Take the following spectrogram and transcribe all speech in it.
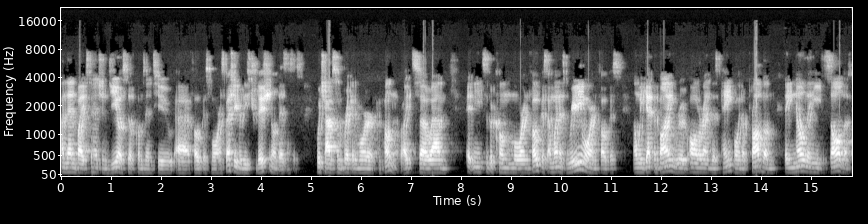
and then by extension, geo stuff comes into uh, focus more, especially for these traditional businesses, which have some brick and mortar component, right? So um, it needs to become more in focus. And when it's really more in focus, and we get the buying group all around this pain point or problem, they know they need to solve it.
